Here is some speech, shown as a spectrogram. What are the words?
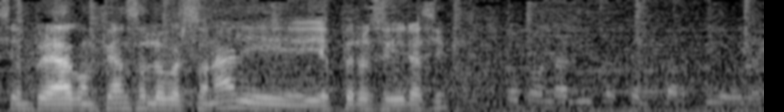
siempre da confianza en lo personal y, y espero seguir así. ¿Cómo analizas el partido de, de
